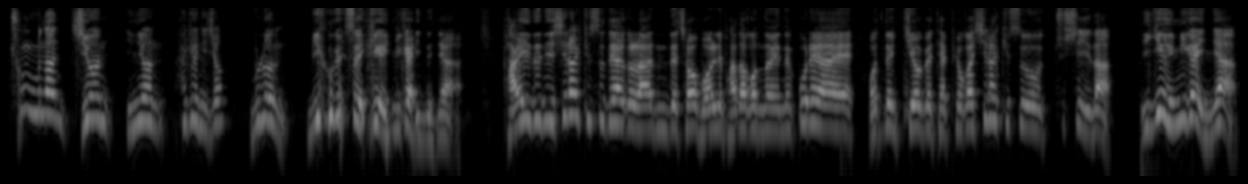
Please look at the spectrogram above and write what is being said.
충분한 지원 인연 학연이죠. 물론 미국에서 이게 의미가 있느냐. 바이든이 시라큐스 대학을 나왔는데 저 멀리 바다 건너에 있는 코리아의 어떤 기업의 대표가 시라큐스 출신이다. 이게 의미가 있냐?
